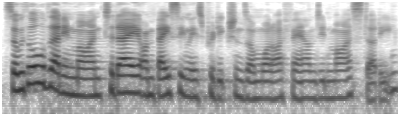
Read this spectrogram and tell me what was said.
So with all of that in mind, today I'm basing these predictions on what I found in my study,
